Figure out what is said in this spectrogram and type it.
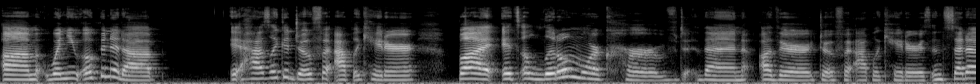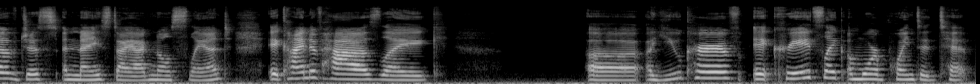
Um, when you open it up, it has like a doe foot applicator, but it's a little more curved than other doe foot applicators. Instead of just a nice diagonal slant, it kind of has like a, a U curve. It creates like a more pointed tip.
